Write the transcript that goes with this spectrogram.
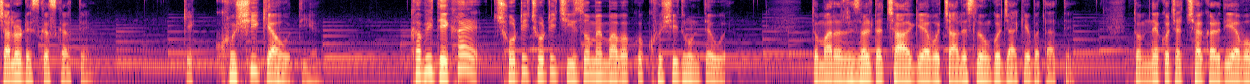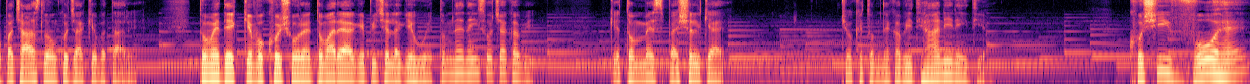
चलो डिस्कस करते हैं कि खुशी क्या होती है। कभी देखा है छोटी छोटी चीज़ों में माँ बाप को खुशी ढूंढते हुए? तुम्हारा रिज़ल्ट अच्छा आ गया, वो चालीस लोगों को जाके बताते हैं। तुमने कुछ अच्छा कर दिया, वो पचास लोगों को जाके बता रहे हैं। तुम्हें देख के वो खुश हो रहे हैं, तुम्हारे आगे पीछे लगे हुए तुमने नहीं सोचा कभी? कि तुम में स्पेशल क्या है? क्योंकि तुमने कभी ध्यान ही नहीं दिया। खुशी वो है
